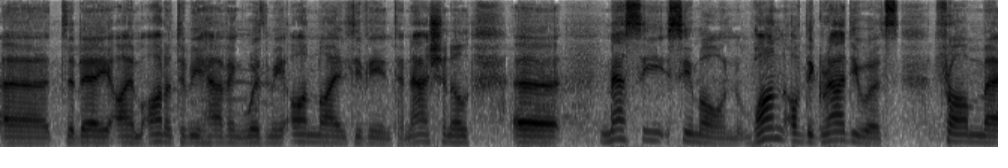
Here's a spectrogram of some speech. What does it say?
uh, today I'm honored to be having with me on Nile TV International uh, Messi Simone, one of the graduates from uh,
